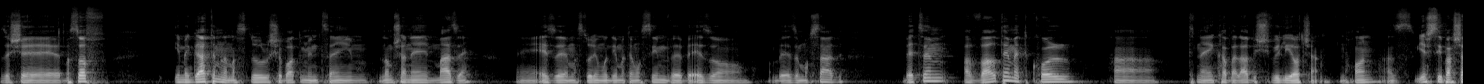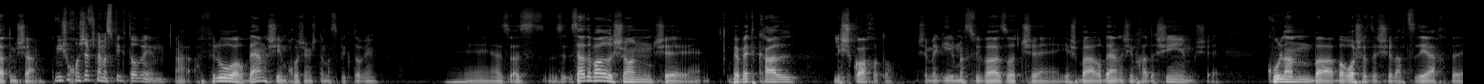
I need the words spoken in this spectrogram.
זה שבסוף, אם הגעתם למסלול שבו אתם נמצאים, לא משנה מה זה, איזה מסלול לימודים אתם עושים ובאיזה מוסד, בעצם עברתם את כל התנאי קבלה בשביל להיות שם, נכון? אז יש סיבה שאתם שם. מישהו חושב שאתם מספיק טובים. אפילו הרבה אנשים חושבים שאתם מספיק טובים. אה, אז, אז זה, זה הדבר הראשון שבאמת קל לשכוח אותו, כשמגיעים לסביבה הזאת שיש בה הרבה אנשים חדשים, שכולם בראש הזה של להצליח ו,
